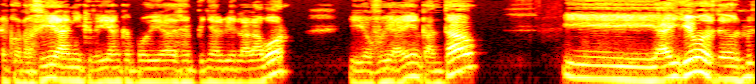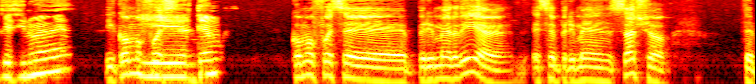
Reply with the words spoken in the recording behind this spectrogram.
me conocían y creían que podía desempeñar bien la labor y yo fui ahí encantado y ahí llevo desde 2019 ¿Y cómo fue, cómo fue ese primer día, ese primer ensayo? ¿Te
